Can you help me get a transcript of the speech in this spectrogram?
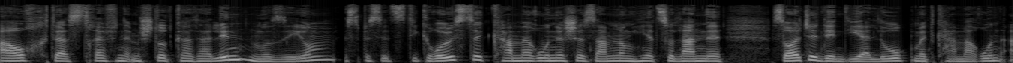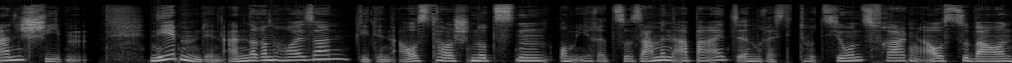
Auch das Treffen im Stuttgarter Lindenmuseum, es besitzt die größte kamerunische Sammlung hierzulande, sollte den Dialog mit Kamerun anschieben. Neben den anderen Häusern, die den Austausch nutzten, um ihre Zusammenarbeit in Restitutionsfragen auszubauen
